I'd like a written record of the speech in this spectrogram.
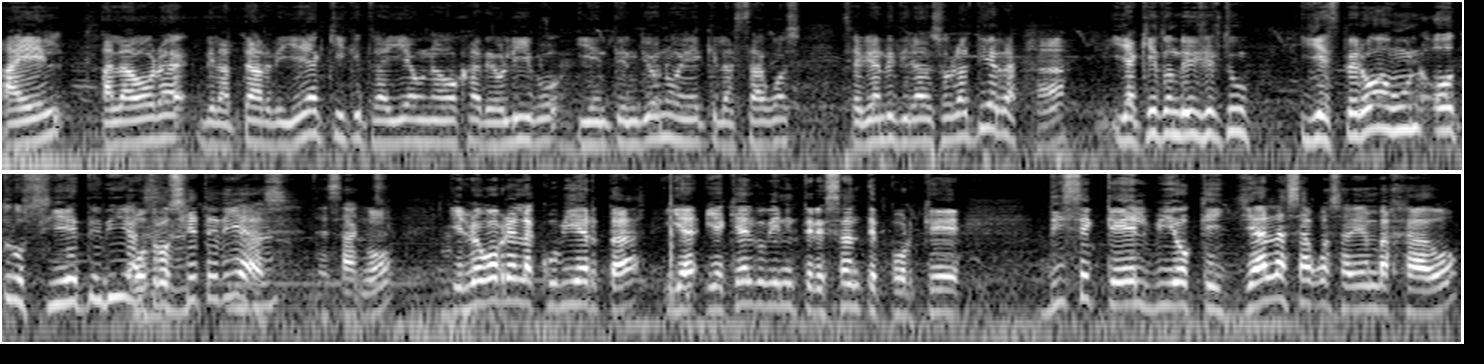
a él a la hora de la tarde. Y he aquí que traía una hoja de olivo y entendió Noé que las aguas se habían retirado sobre la tierra. Y aquí es donde dices tú, y esperó aún otros siete días. Otros siete días. Exacto. Y luego abre la cubierta y, y aquí hay algo bien interesante porque dice que él vio que ya las aguas habían bajado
